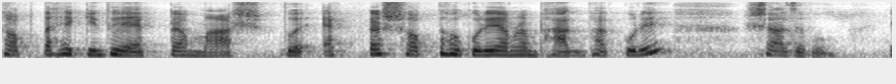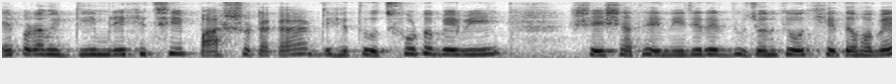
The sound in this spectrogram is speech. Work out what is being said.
সপ্তাহে কিন্তু একটা মাস। তো একটা সপ্তাহ করে আমরা ভাগ ভাগ করে সাজাবো। এরপর আমি ডিম রেখেছি পাঁচশো টাকার যেহেতু ছোট বেবি সেই সাথে নিজেদের দুজনকেও খেতে হবে।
